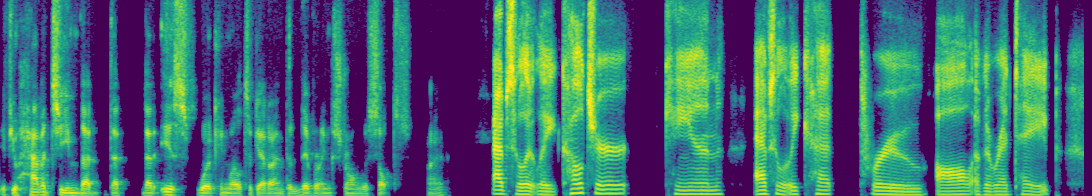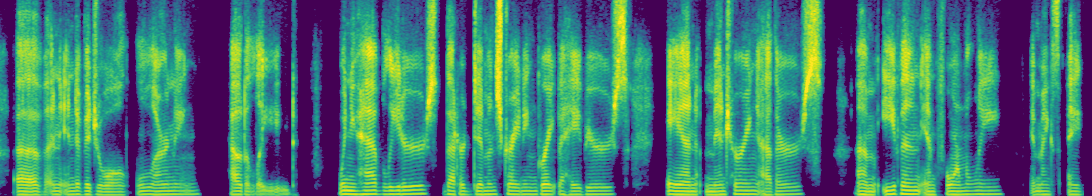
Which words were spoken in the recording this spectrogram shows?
if you have a team that that that is working well together and delivering strong results right? Absolutely. Culture can absolutely cut through all of the red tape of an individual learning how to lead. When you have leaders that are demonstrating great behaviors and mentoring others, um, even informally, it makes a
